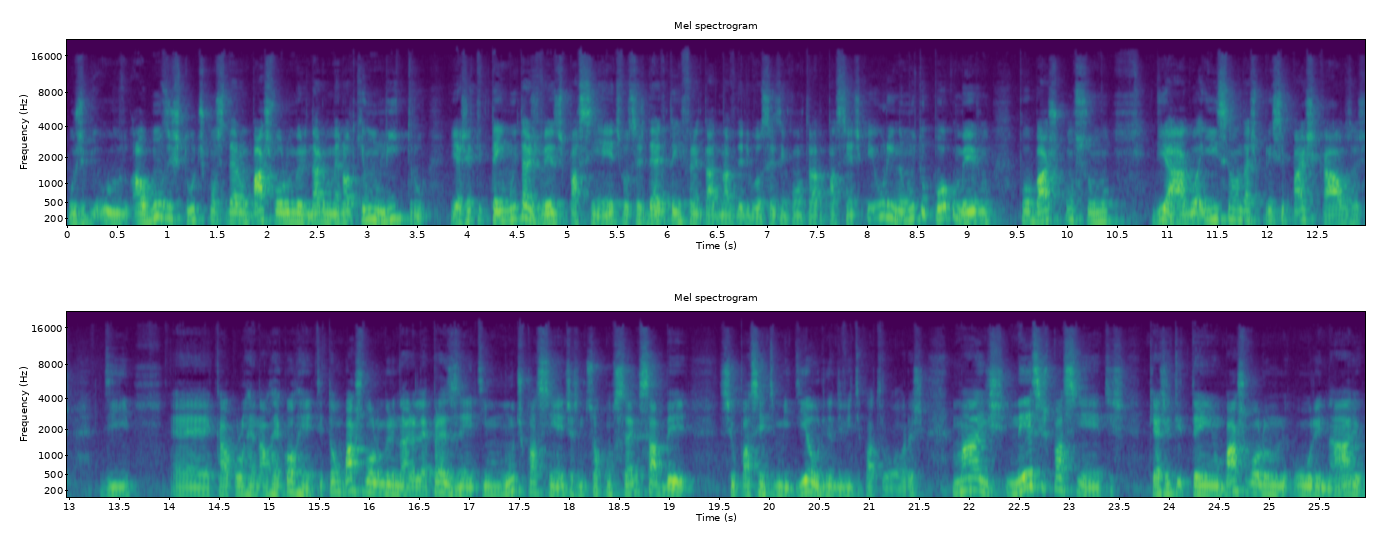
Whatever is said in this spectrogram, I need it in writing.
Os, os, alguns estudos consideram baixo volume urinário menor do que um litro, e a gente tem muitas vezes pacientes, vocês devem ter enfrentado na vida de vocês, encontrado pacientes que urinam muito pouco mesmo por baixo consumo de água, e isso é uma das principais causas de é, cálculo renal recorrente. Então, baixo volume urinário é presente em muitos pacientes, a gente só consegue saber se o paciente medir a urina de 24 horas, mas nesses pacientes que a gente tem um baixo volume urinário,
